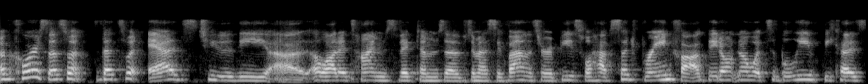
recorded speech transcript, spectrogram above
Of course, that's what that's what adds to the. Uh, a lot of times, victims of domestic violence or abuse will have such brain fog; they don't know what to believe because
